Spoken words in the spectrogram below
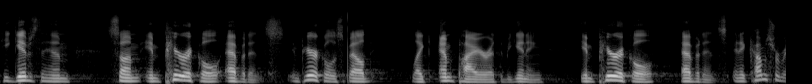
he gives them some empirical evidence. Empirical is spelled like empire at the beginning. Empirical evidence. And it comes from,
